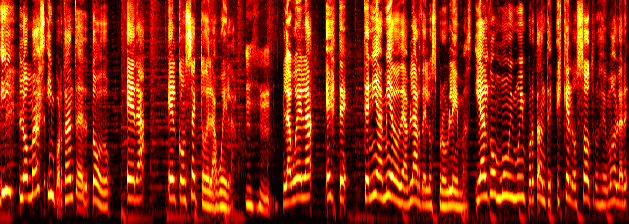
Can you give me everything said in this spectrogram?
Y lo más importante de todo era el concepto de la abuela. La abuela este, tenía miedo de hablar de los problemas. Y algo muy, muy importante es que nosotros debemos hablar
